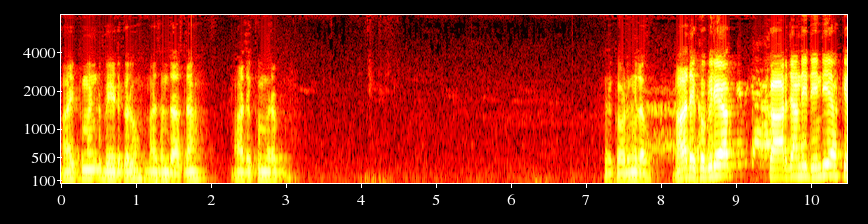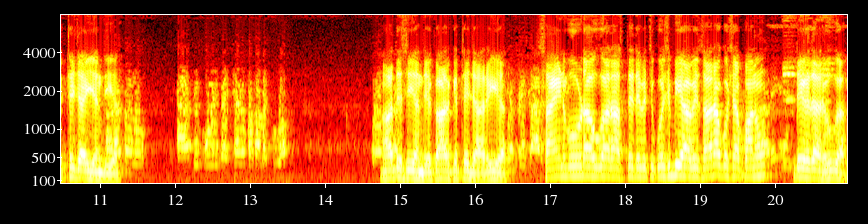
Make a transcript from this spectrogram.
ਆ ਇੱਕ ਮਿੰਟ ਵੇਟ ਕਰੋ ਮੈਂ ਤੁਹਾਨੂੰ ਦੱਸਦਾ। ਆ ਦੇਖੋ ਮੇਰਾ ਰਿਕਾਰਡਿੰਗ ਲਾਓ। ਆ ਦੇਖੋ ਵੀਰੇ, ਆ ਕਾਰ ਜਾਂਦੀ ਦਿੰਦੀ ਆ, ਕਿੱਥੇ ਜਾਈ ਜਾਂਦੀ ਆ? ਤੁਹਾਨੂੰ ਆਪਦੇ ਜਾਂਦੀ ਆ, ਕਾਰ ਕਿੱਥੇ ਜਾ ਰਹੀ ਆ? ਸਾਈਨ ਬੋਰਡ ਆਊਗਾ, ਰਸਤੇ ਦੇ ਵਿੱਚ ਕੁਝ ਵੀ ਆਵੇ, ਸਾਰਾ ਕੁਝ ਆਪਾਂ ਨੂੰ ਦੇਖਦਾ ਰਹੂਗਾ।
